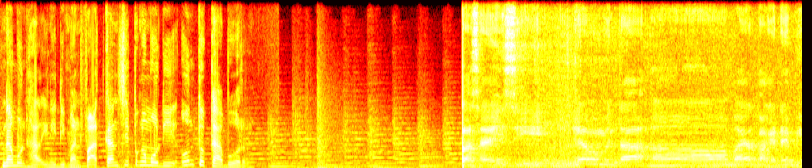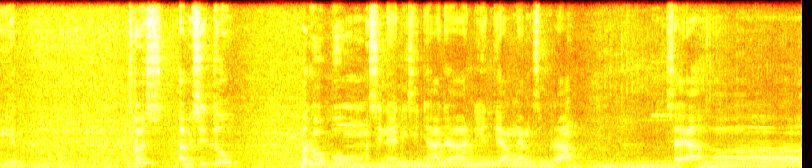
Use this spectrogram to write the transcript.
Namun hal ini dimanfaatkan si pengemudi untuk kabur. Setelah saya isi, dia meminta eh, bayar pakai debit. Terus habis itu berhubung mesin edisinya ada di tiang yang seberang, saya eh,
